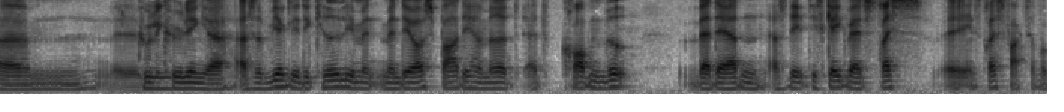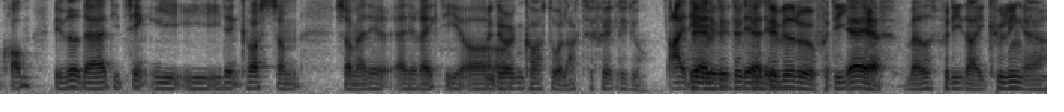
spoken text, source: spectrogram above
Øhm, kylling. kylling. ja. Altså virkelig det kedelige, men, men det er også bare det her med, at, at kroppen ved, hvad det er den, altså det, det skal ikke være et stress, øh, en stressfaktor for kroppen. Vi ved, der er de ting i, i, i den kost, som, som er det, er det rigtige. Og, Men det er jo ikke en kost, du har lagt tilfældigt jo. Nej, det, det er det, det, det, det, det, det, det ved du jo, fordi ja, ja. at, hvad? Fordi der i kylling er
